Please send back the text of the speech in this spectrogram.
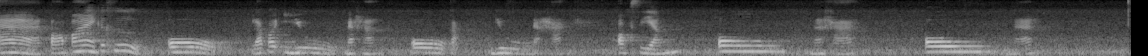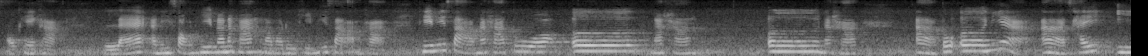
อ่าต่อไปก็คือ O แล้วก็ U นะคะ O กับ U นะคะ ออกเสียง O นะคะ O นะโอเคค่ะ และอันนี้ 2 ทีมแล้วนะคะ เรามาดูทีมที่ 3 ค่ะ ทีมที่ 3 นะคะ ตัวเออนะคะ เออนะคะอ่าตัวเออเนี่ยอ่าใช้ e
